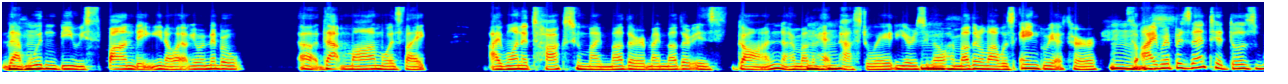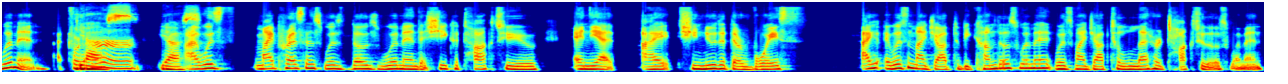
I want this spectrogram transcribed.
that mm-hmm. wouldn't be responding. You know, I remember uh, that mom was like, I want to talk to my mother. My mother is gone. Her mother mm-hmm. had passed away years mm-hmm. ago. Her mother in law was angry at her. Mm-hmm. So I mm. represented those women. For yes. her, yes. I was, my presence was those women that she could talk to. And yet I, she knew that their voice, I, it wasn't my job to become those women. It was my job to let her talk to those women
